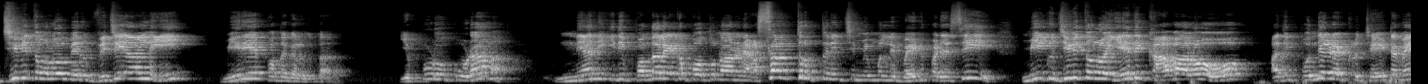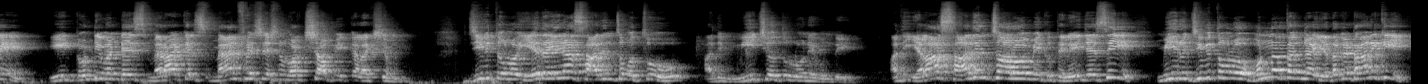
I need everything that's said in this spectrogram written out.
జీవితంలో మీరు విజయాల్ని మీరే పొందగలుగుతారు. ఎప్పుడూ కూడా నేను ఇది పొందలేకపోతున్నాననే అసంతృప్తి నుంచి మిమ్మల్ని బయటపడేసి మీకు జీవితంలో ఏది కావాలో అది పొందేటట్లు చేయటమే ఈ twenty one days miracles manifestation workshop యొక్క లక్ష్యం. జీవితంలో ఏదైనా సాధించవచ్చు అది మీ చేతుల్లోనే ఉంది. అది ఎలా సాధించాలో మీకు తెలియజేసి మీరు జీవితంలో ఉన్నతంగా ఎదగటానికి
